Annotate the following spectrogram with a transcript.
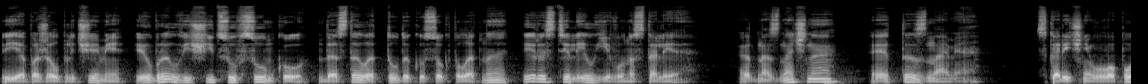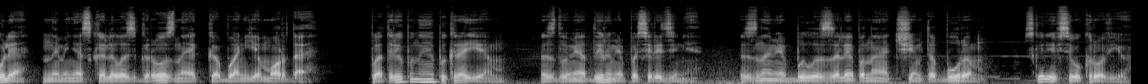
Я пожал плечами и убрал вещицу в сумку, достал оттуда кусок полотна и расстелил его на столе. Однозначно, это знамя. С коричневого поля на меня скалилась грозная кабанья морда. Потрепанная по краям, с двумя дырами посередине. Знамя было заляпано чем-то бурым, скорее всего кровью.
